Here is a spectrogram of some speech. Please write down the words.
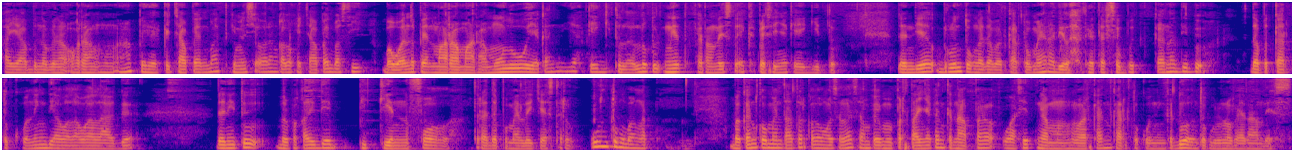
kayak benar-benar orang apa ya kecapean banget. Gimana sih orang kalau kecapean pasti bawaannya pengen marah-marah mulu ya kan? Ya kayak gitu lah. Lu lihat Fernandes tuh ekspresinya kayak gitu. Dan dia beruntung gak dapat kartu merah di laga tersebut karena dia dapat kartu kuning di awal-awal laga. Dan itu berapa kali dia bikin fall terhadap pemain Leicester. Untung banget bahkan komentator kalau nggak salah sampai mempertanyakan kenapa wasit nggak mengeluarkan kartu kuning kedua untuk Bruno Fernandes.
